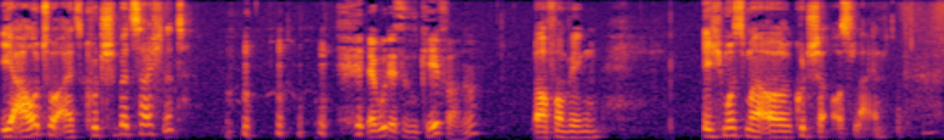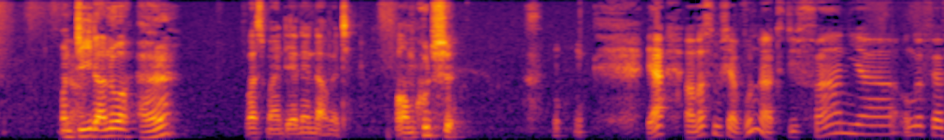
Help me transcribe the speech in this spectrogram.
ihr Auto als Kutsche bezeichnet. Ja gut, es ist ein Käfer, ne? Ja, von wegen, ich muss mal eure Kutsche ausleihen. Und Ja. die da nur, hä? Was meint der denn damit? Warum Kutsche? Ja, aber was mich ja wundert, die fahren ja ungefähr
